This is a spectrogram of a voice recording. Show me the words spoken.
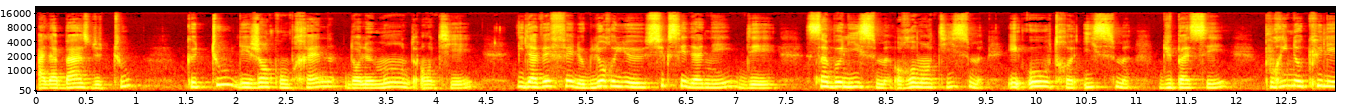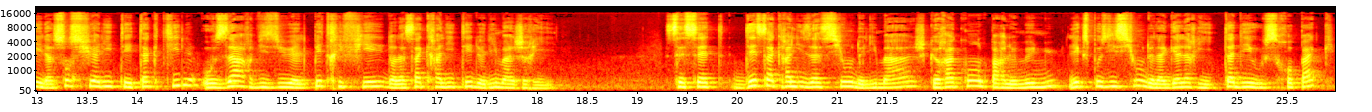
à la base de tout, que tous les gens comprennent dans le monde entier, il avait fait le glorieux succès d'année des symbolismes, romantismes et autres ismes du passé pour inoculer la sensualité tactile aux arts visuels pétrifiés dans la sacralité de l'imagerie. C'est cette désacralisation de l'image que raconte par le menu l'exposition de la galerie Thaddeus Ropac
